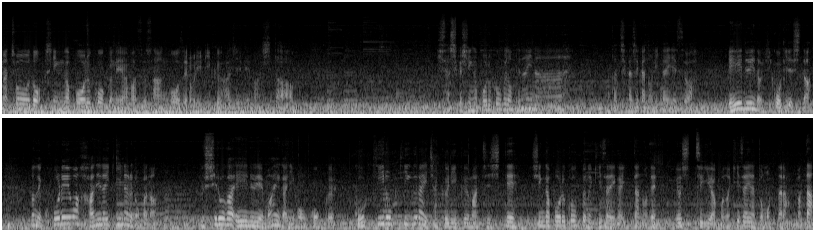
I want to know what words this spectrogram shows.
今ちょうどシンガポール航空のエアバス350離陸始めました。久しくシンガポール航空乗ってないな。また近々乗りたいですわ。ANA の飛行機でした。なのでこれは羽田行きになるのかな。後ろが ANA 前が日本航空。5機6機ぐらい着陸待ちしてシンガポール航空の機材が行ったのでよし次はこの機材だと思ったらまた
